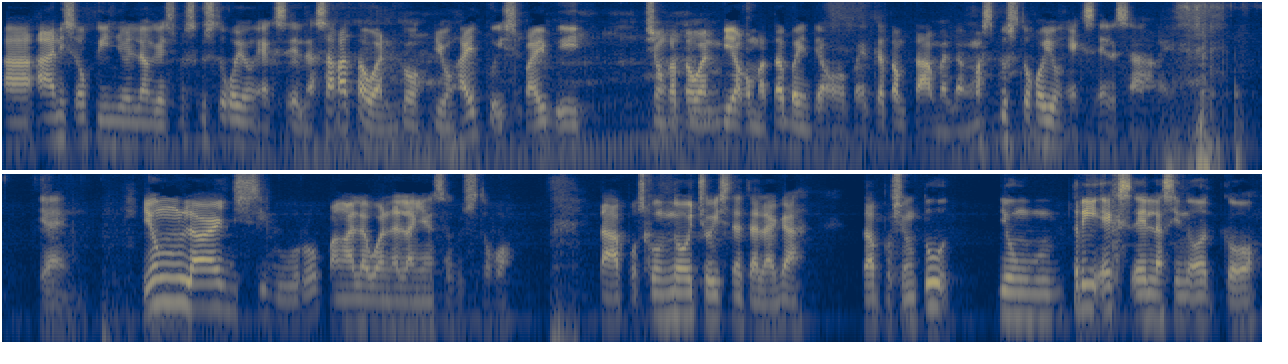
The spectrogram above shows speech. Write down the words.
uh, honest opinion lang guys, mas gusto ko yung XL. ah. Sa katawan ko, yung height ko is 5'8". Yung katawan, hindi ako mataba, hindi ako mapait. Katamtama lang. Mas gusto ko yung XL sa akin. Yan. Yung large siguro, pangalawa na lang yan sa gusto ko. Tapos kung no choice na talaga. Tapos yung, two, yung 3XL na sinuot ko,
